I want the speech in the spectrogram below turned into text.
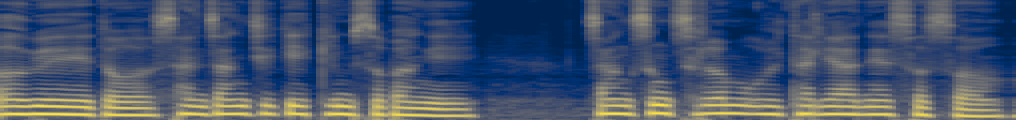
어외에도 산장지기 김서방이 장승처럼 울타리 안에 서서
